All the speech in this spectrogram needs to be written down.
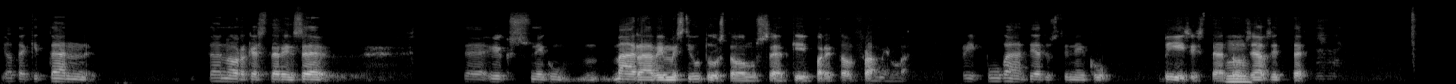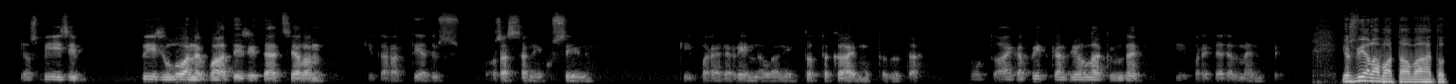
jotenkin tämän, tämän orkesterin se, se yksi niin kuin määräävimmistä jutuista on ollut se, että kiipparit on framilla. Riippuu vähän tietysti niin kuin biisistä, että mm. on siellä sitten, jos biisi, biisin luonne vaatii sitä, että siellä on kitarat tietyssä osassa niin kuin siinä kiippareiden rinnalla, niin totta kai, mutta, tota, mutta aika pitkälti ollaan kyllä ne kiipparit edellä menty. Jos vielä avataan vähän tot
